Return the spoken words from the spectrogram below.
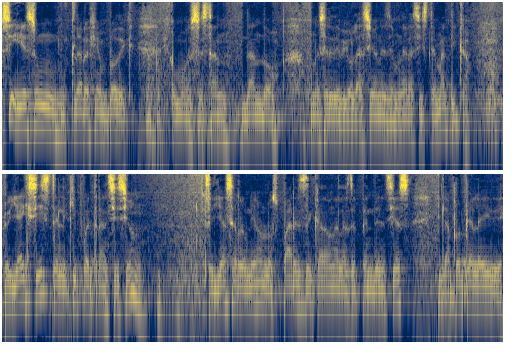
Sí, es un claro ejemplo de cómo se están dando una serie de violaciones de manera sistemática. Pero ya existe el equipo de transición ya se reunieron los pares de cada una de las dependencias y la propia ley de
